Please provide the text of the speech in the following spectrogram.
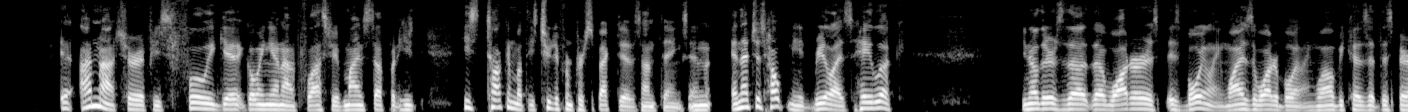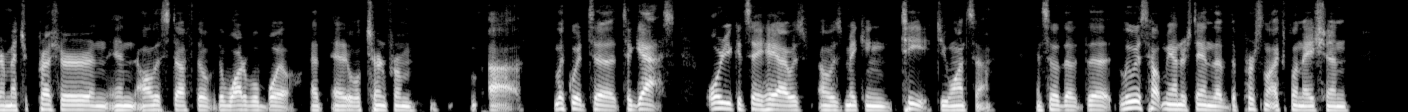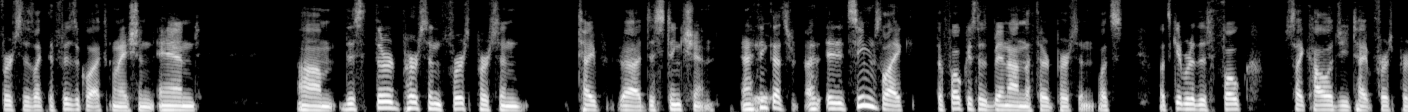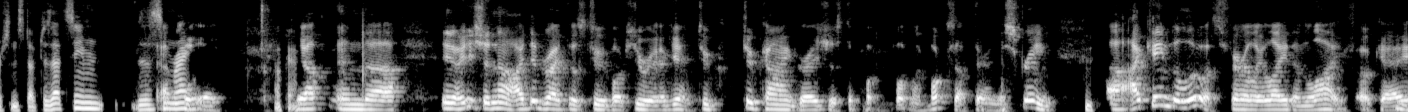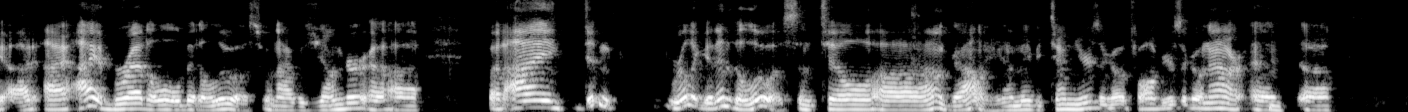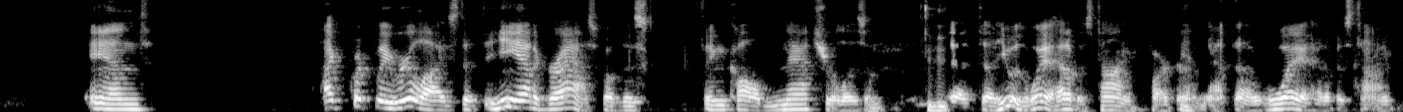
I'm not sure if he's fully get going in on philosophy of mind stuff, but he's he's talking about these two different perspectives on things, and and that just helped me realize, hey, look, you know, there's the the water is is boiling. Why is the water boiling? Well, because at this barometric pressure and and all this stuff, the the water will boil, and it will turn from uh, liquid to to gas. Or you could say, hey, I was I was making tea. Do you want some? And so the the Lewis helped me understand the the personal explanation versus like the physical explanation and um, this third person first person type uh, distinction and i think that's uh, it seems like the focus has been on the third person let's let's get rid of this folk psychology type first person stuff does that seem Does it seem Absolutely. right? Okay. Yeah, And uh, you know, you should know. I did write those two books. You were again too too kind, gracious to put, put my books up there on the screen. Hmm. Uh, I came to Lewis fairly late in life. Okay, hmm. I, I, I had read a little bit of Lewis when I was younger, uh, uh but I didn't really get into Lewis until uh, oh golly, maybe ten years ago, twelve years ago now, and hmm. uh, and I quickly realized that he had a grasp of this thing called naturalism. Mm-hmm. That uh, he was way ahead of his time, Parker, yeah. on that, uh, way ahead of his time.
